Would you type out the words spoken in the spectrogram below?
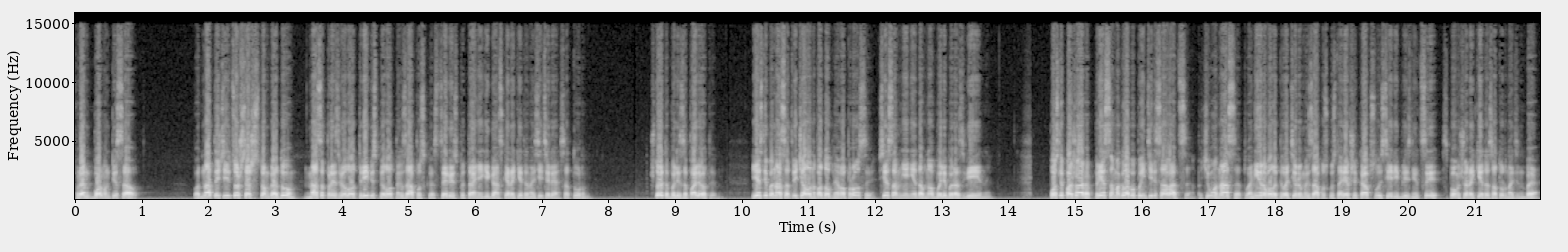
Фрэнк Борман писал, в 1966 году НАСА произвело три беспилотных запуска с целью испытания гигантской ракеты-носителя «Сатурн». Что это были за полеты? Если бы НАСА отвечала на подобные вопросы, все сомнения давно были бы развеяны. После пожара пресса могла бы поинтересоваться, почему НАСА планировала пилотируемый запуск устаревшей капсулы серии «Близнецы» с помощью ракеты «Сатурн-1Б».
